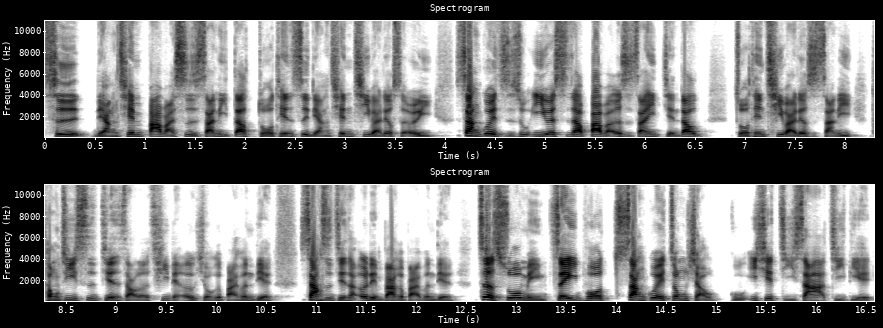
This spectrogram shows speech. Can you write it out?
是两千八百四十三亿，到昨天是两千七百六十二亿。上柜指数一月四号八百二十三亿，减到昨天七百六十三亿，统计是减少了七点二九个百分点，上市减少二点八个百分点。这说明这一波上柜中小股一些急杀急跌，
